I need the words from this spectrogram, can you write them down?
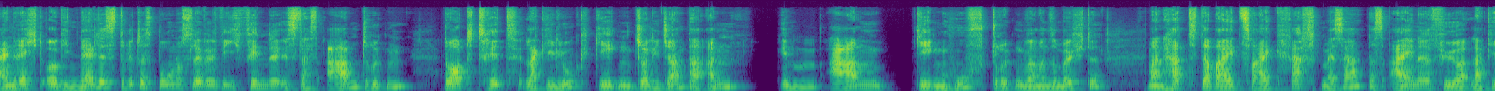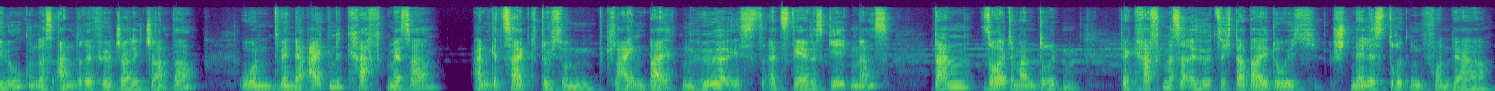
Ein recht originelles drittes Bonuslevel, wie ich finde, ist das Armdrücken. Dort tritt Lucky Luke gegen Jolly Jumper an, im Arm gegen Huf drücken, wenn man so möchte. Man hat dabei zwei Kraftmesser, das eine für Lucky Luke und das andere für Jolly Jumper. Und wenn der eigene Kraftmesser angezeigt durch so einen kleinen Balken höher ist als der des Gegners, dann sollte man drücken. Der Kraftmesser erhöht sich dabei durch schnelles Drücken von der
